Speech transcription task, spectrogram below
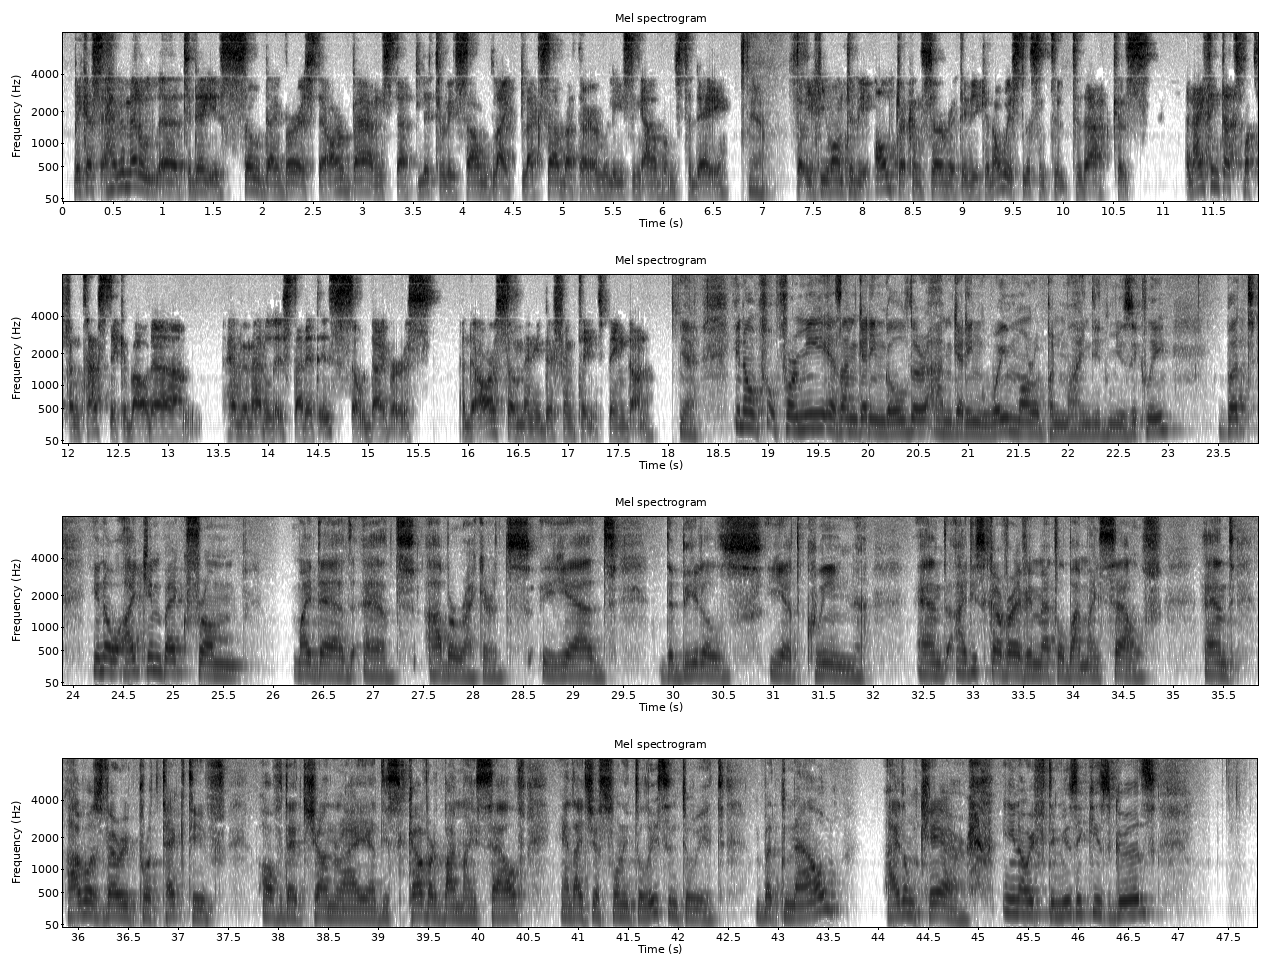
because heavy metal uh, today is so diverse. There are bands that literally sound like Black Sabbath that are releasing albums today. Yeah. So if you want to be ultra conservative, you can always listen to, to that because, and I think that's what's fantastic about um, heavy metal is that it is so diverse and there are so many different things being done. Yeah. You know, for, for me, as I'm getting older, I'm getting way more open minded musically. But, you know, I came back from my dad at ABBA records, he had the Beatles, he had Queen, and I discovered heavy metal by myself. And I was very protective of that genre I had discovered by myself, and I just wanted to listen to it. But now, I don't care. You know, if the music is good,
